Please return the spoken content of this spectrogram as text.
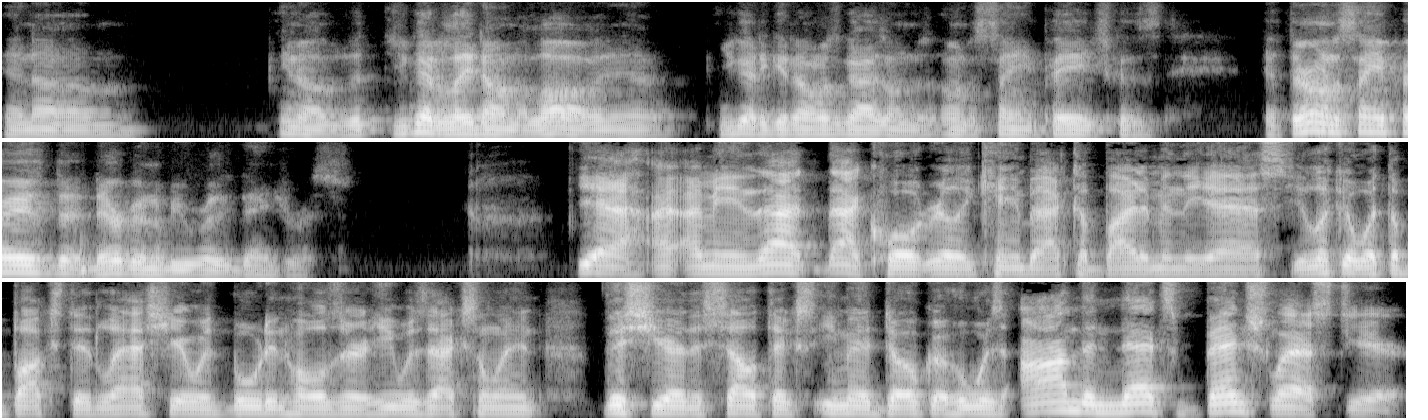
and um, you know, you got to lay down the law. And you got to get all those guys on the on the same page because if they're on the same page, they're, they're going to be really dangerous. Yeah, I, I mean that that quote really came back to bite him in the ass. You look at what the Bucks did last year with Budenholzer; he was excellent. This year, the Celtics, Ime Udoka, who was on the Nets bench last year,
